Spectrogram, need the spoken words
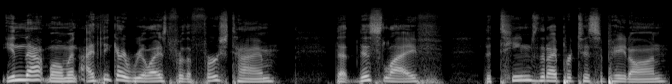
in that moment, I think I realized for the first time that this life, the teams that I participate on,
